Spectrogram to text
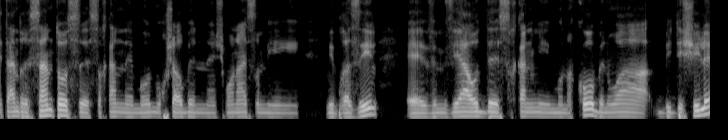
את אנדרה סנטוס, אה, שחקן מאוד מוכשר בן 18 מברזיל, ומביאה עוד שחקן ממונקו, בנועה בידישילה,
